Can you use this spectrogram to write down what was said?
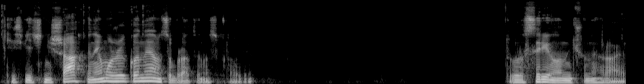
Якісь вічні шахи. Не можу і конем забрати насправді. Тобто все рівно нічого не грає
